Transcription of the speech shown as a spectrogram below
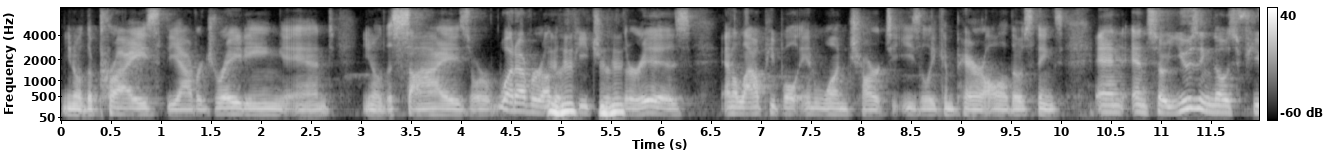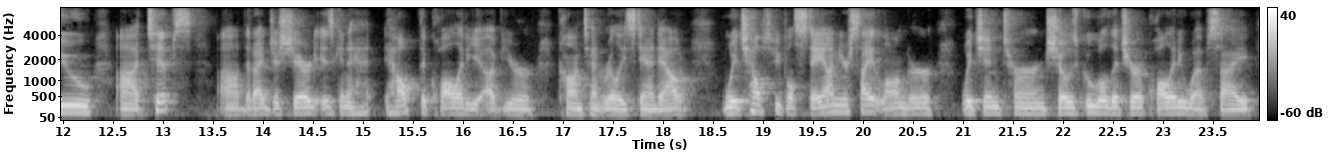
you know the price the average rating and you know the size or whatever other mm-hmm, feature mm-hmm. there is and allow people in one chart to easily compare all of those things. And and so using those few uh, tips uh, that I just shared is going to help the quality of your content really stand out, which helps people stay on your site longer, which in turn shows Google that you're a quality website,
